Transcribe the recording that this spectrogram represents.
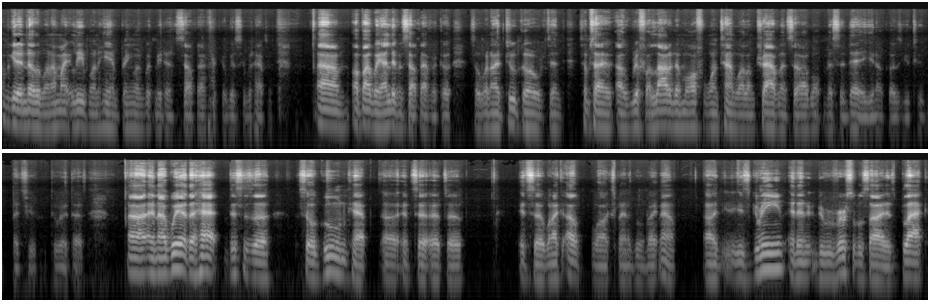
I'm gonna get another one. I might leave one here and bring one with me to South Africa. We'll see what happens. Um, oh, by the way, I live in South Africa, so when I do go, then sometimes I'll riff a lot of them off one time while I'm traveling, so I won't miss a day, you know, because YouTube lets you do what it does. Uh, and I wear the hat. This is a so goon cap. Uh, it's a it's a it's a when I I'll, well I'll explain Ogun right now. Uh, it's green, and then the reversible side is black,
